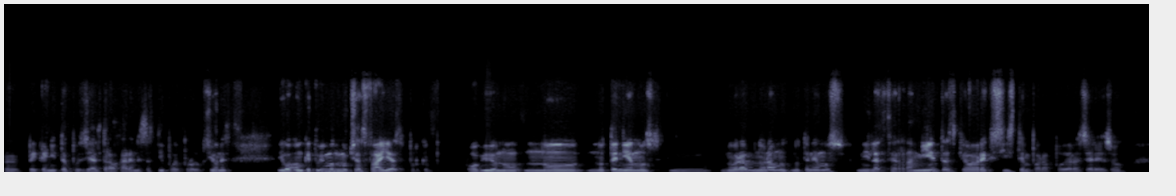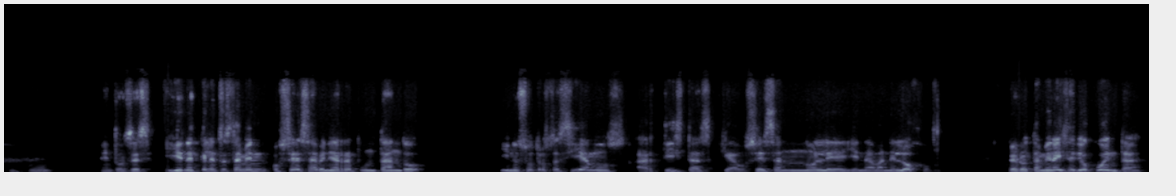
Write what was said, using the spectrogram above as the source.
eh, pequeñita, pues ya al trabajar en ese tipo de producciones, digo, aunque tuvimos muchas fallas, porque obvio no, no, no teníamos, mm, no, era, no, éramos, no teníamos ni las herramientas que ahora existen para poder hacer eso. Entonces, y en aquel entonces también Ocesa venía repuntando y nosotros hacíamos artistas que a Ocesa no le llenaban el ojo, pero también ahí se dio cuenta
